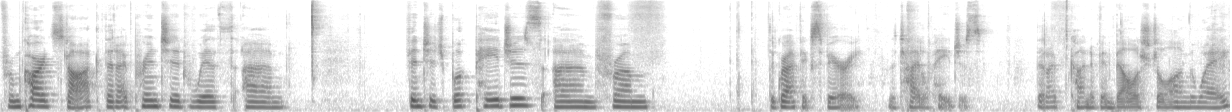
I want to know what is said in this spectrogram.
from cardstock that I printed with um, vintage book pages um, from the Graphics Fairy, the title pages that I've kind of embellished along the way.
